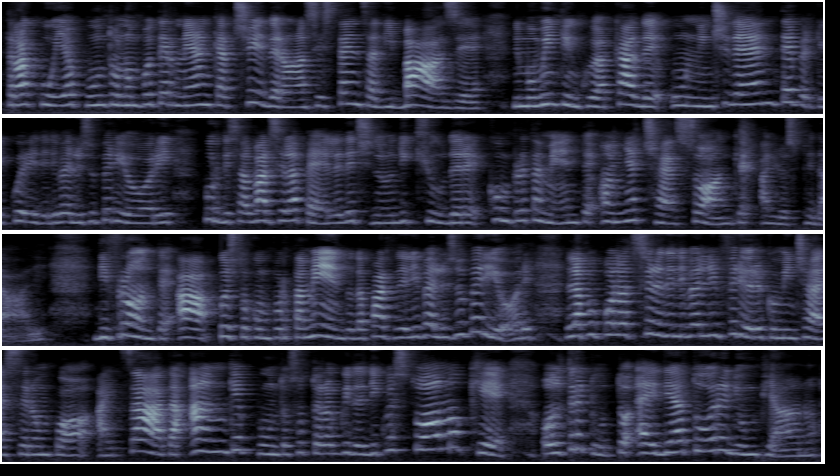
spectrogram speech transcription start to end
tra cui appunto non poter neanche anche accedere a un'assistenza di base nel momento in cui accade un incidente, perché quelli dei livelli superiori, pur di salvarsi la pelle, decidono di chiudere completamente ogni accesso anche agli ospedali. Di fronte a questo comportamento da parte dei livelli superiori, la popolazione del livello inferiore comincia a essere un po' aizzata, anche appunto sotto la guida di quest'uomo che oltretutto è ideatore di un piano,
